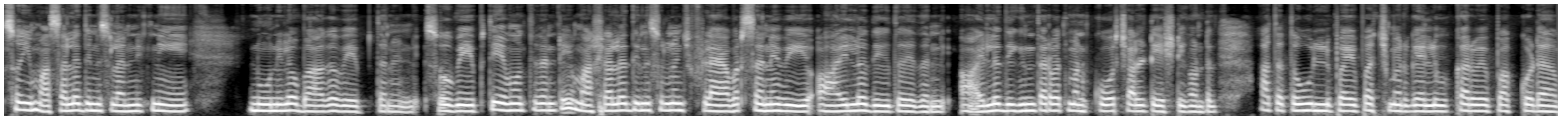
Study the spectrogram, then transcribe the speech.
సో ఈ మసాలా దినుసులు అన్నిటినీ నూనెలో బాగా వేపుతానండి. సో వేపితే ఏమవుతుందంటే మసాలా దినుసుల నుంచి ఫ్లేవర్స్ అనేవి ఆయిల్లో దిగుతుందండి. ఆయిల్లో దిగిన తర్వాత మన కూర చాలా టేస్టీగా ఉంటుంది. ఆ తర్వాత ఉల్లిపాయ పచ్చిమిరకాయలు కరివేపాకు కూడా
